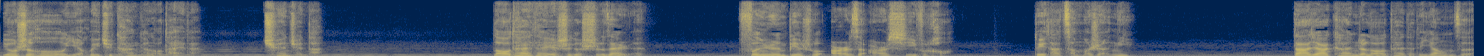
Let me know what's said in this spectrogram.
有时候也会去看看老太太，劝劝她。老太太也是个实在人，逢人便说儿子儿媳妇好，对她怎么仁义。大家看着老太太的样子，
